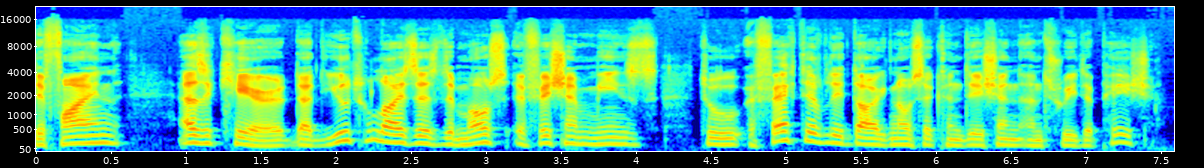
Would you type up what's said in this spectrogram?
defined as a care that utilizes the most efficient means to effectively diagnose a condition and treat a patient.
